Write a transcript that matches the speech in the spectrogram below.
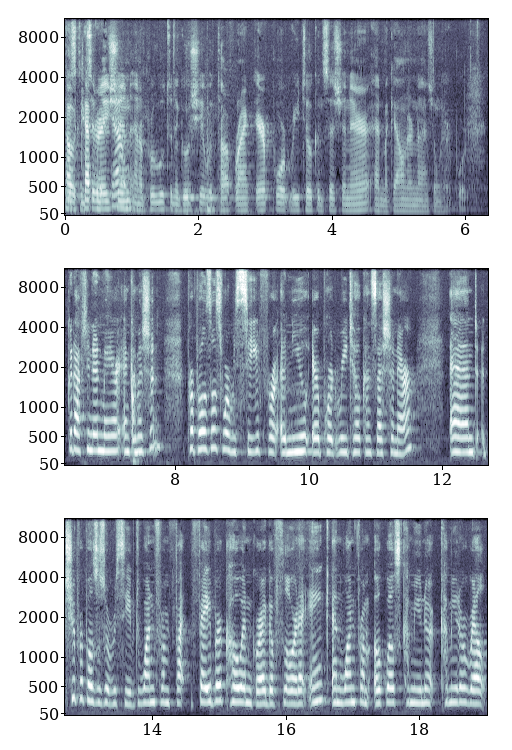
Oh, is Capra- consideration and approval to negotiate with top-ranked airport retail concessionaire at McAllen International Airport. Good afternoon, Mayor and Commission. Proposals were received for a new airport retail concessionaire, and two proposals were received, one from Fa- Faber, Coe, Gregg of Florida, Inc., and one from Oakwell's Commuter Commuter Rail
